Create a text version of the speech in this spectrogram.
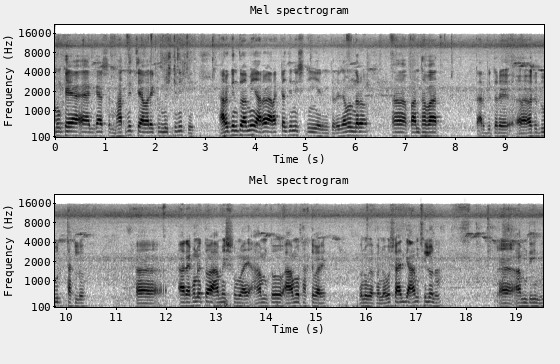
মুখে এক গ্যাস ভাত নিচ্ছে, আবার একটু মিষ্টি নিচ্ছি আরও কিন্তু আমি আরও আরেকটা জিনিস নিই এর ভিতরে। যেমন ধরো পান্তা ভাত, তার ভিতরে একটু দুধ থাকল। আর এখন তো আমের সময়, আম তো, আমও থাকতে পারে, কোনো ব্যাপার না। অবশ্য আজকে আম ছিল না আম দিইনি।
